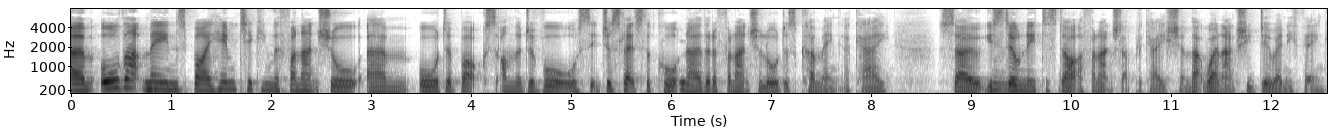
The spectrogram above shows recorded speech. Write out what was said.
Um, all that means by him ticking the financial um, order box on the divorce, it just lets the court know that a financial order's coming, okay? So you still need to start a financial application. That won't actually do anything.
